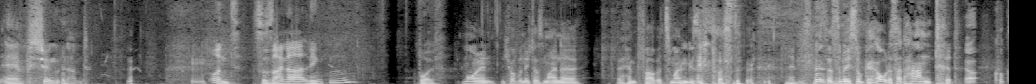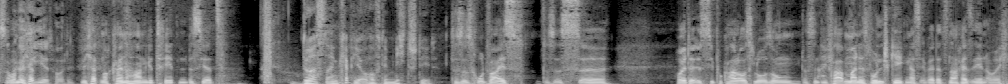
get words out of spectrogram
Äh, schönen guten Abend. Und zu seiner Linken Wolf. Moin. Ich hoffe nicht, dass meine äh, Hemdfarbe zu meinem Gesicht passt. Na, die ist nicht das ist nämlich so grau, das hat Hahnentritt. Ja, guckst du Aber mich hat, heute. mich hat noch kein Hahn getreten bis jetzt. Du hast ein Cappy auf, auf dem nichts steht. Das ist rot-weiß. Das ist, äh, heute ist die Pokalauslosung. Das sind die Farben meines Wunschgegners. Ihr werdet es nachher sehen, aber ich,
